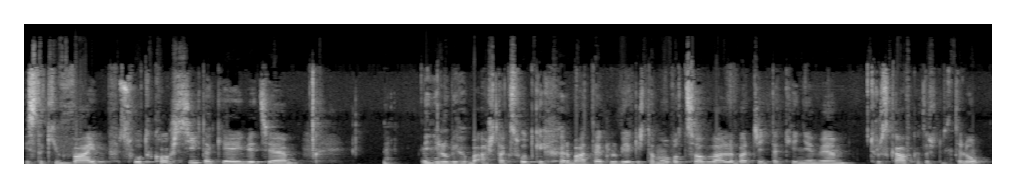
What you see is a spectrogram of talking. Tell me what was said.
jest taki vibe słodkości, takiej, wiecie. Ja nie lubię chyba aż tak słodkich herbatek. Lubię jakieś tam owocowe, ale bardziej takie, nie wiem, truskawka, coś w tym stylu.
